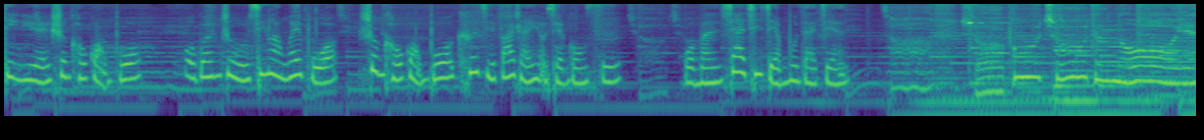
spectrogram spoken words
订阅顺口广播，或关注新浪微博顺口广播科技发展有限公司。我们下期节目再见。说不出的诺言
